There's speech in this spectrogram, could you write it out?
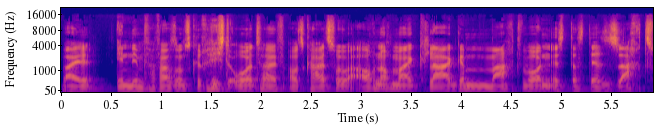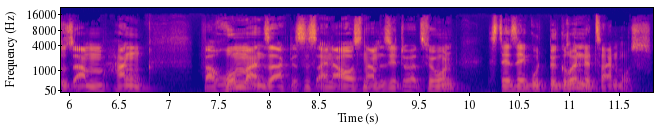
weil in dem Verfassungsgericht Urteil aus Karlsruhe auch nochmal klar gemacht worden ist, dass der Sachzusammenhang, warum man sagt, es ist eine Ausnahmesituation, dass der sehr gut begründet sein muss.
